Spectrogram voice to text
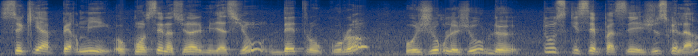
Ce qui a permis au Conseil national de médiation d'être au courant au jour le jour de tout ce qui s'est passé jusque-là.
